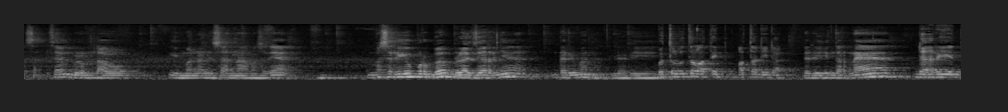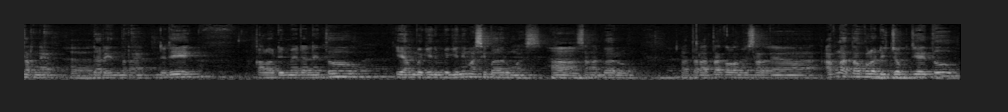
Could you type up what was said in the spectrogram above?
sa- saya belum tahu gimana di sana. Maksudnya Mas Rio Purba belajarnya dari mana? Dari betul-betul oti- otodidak. dari internet. dari internet Eh. dari internet jadi kalau di Medan itu yang begini-begini masih baru mas Ah. sangat baru rata-rata kalau misalnya aku nggak tahu kalau di Jogja itu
